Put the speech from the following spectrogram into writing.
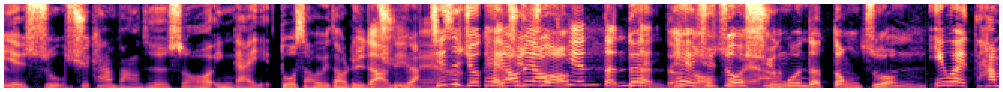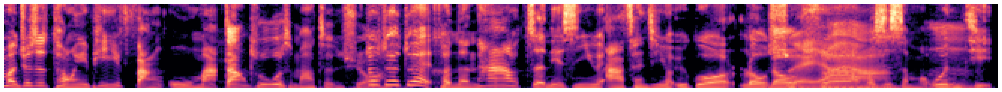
别墅，去看房子的时候应该也多少会遇到邻居啊，其实就可以去做天等等的，可以去做询问的动作，因为他们就是同一批房屋嘛。当初为什么要整修？对对对，可能他整理是因为啊，曾经有遇过漏水啊，或是什么问题。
